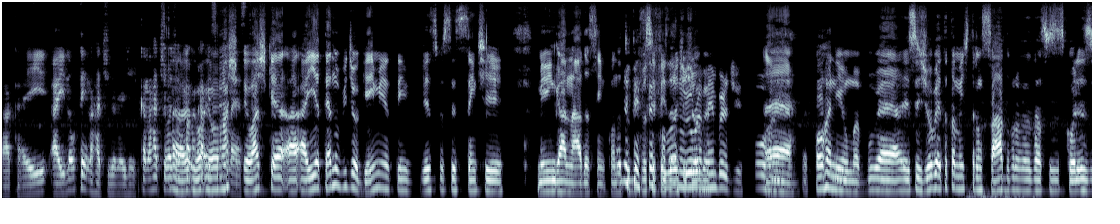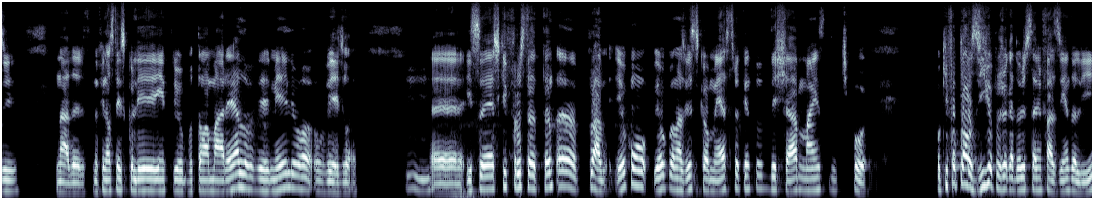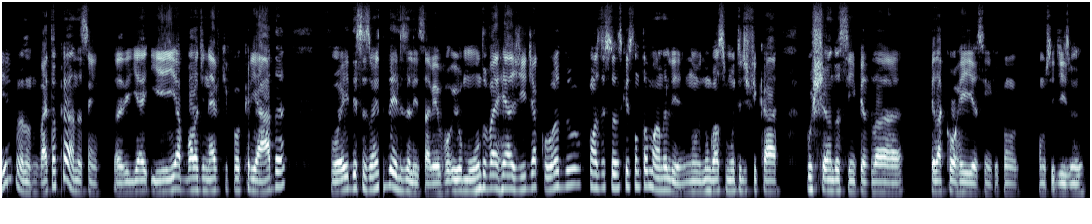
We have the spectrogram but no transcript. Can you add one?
Saca? Aí, aí não tem narrativa emergente, porque a narrativa já ah, tá na cabeça eu, eu acho, mestre. Eu acho que é, aí até no videogame tem vezes que você se sente meio enganado, assim, quando tudo que você fez durante o jogo. Remember disso. Porra é, nenhuma. porra nenhuma. É, esse jogo é totalmente trançado para as suas escolhas de, Nada. No final você tem que escolher entre o botão amarelo, vermelho ou verde lá. Uhum. É, isso é, acho que frustra tanta. Claro, eu, com, eu, às vezes que eu mestre, eu tento deixar mais do tipo. O que for plausível para os jogadores estarem fazendo ali, vai tocando, assim. E, e a bola de neve que for criada foi decisões deles ali, sabe? E o mundo vai reagir de acordo com as decisões que eles estão tomando ali. Não, não gosto muito de ficar puxando, assim, pela, pela correia, assim, como, como se diz mesmo.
